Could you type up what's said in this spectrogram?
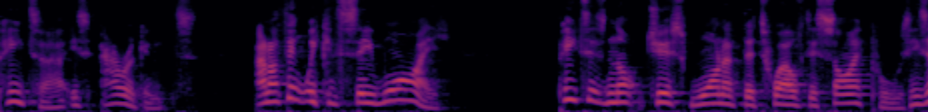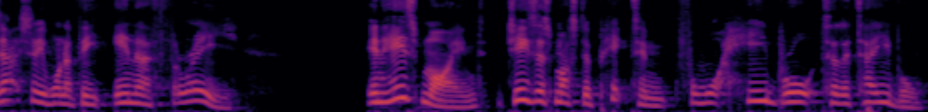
Peter is arrogant, and I think we can see why. Peter's not just one of the 12 disciples, he's actually one of the inner three. In his mind, Jesus must have picked him for what he brought to the table.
